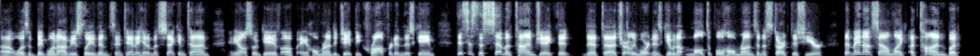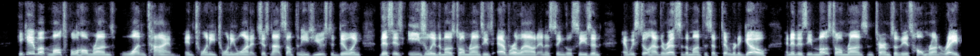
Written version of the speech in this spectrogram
uh, was a big one, obviously. Then Santana hit him a second time, and he also gave up a home run to J.P. Crawford in this game. This is the seventh time, Jake, that that uh, Charlie Morton has given up multiple home runs in a start this year that may not sound like a ton, but he gave up multiple home runs one time in 2021. It's just not something he's used to doing. This is easily the most home runs he's ever allowed in a single season. And we still have the rest of the month of September to go. And it is the most home runs in terms of his home run rate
